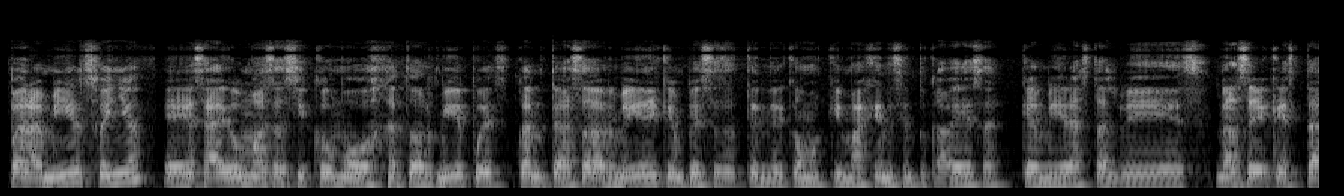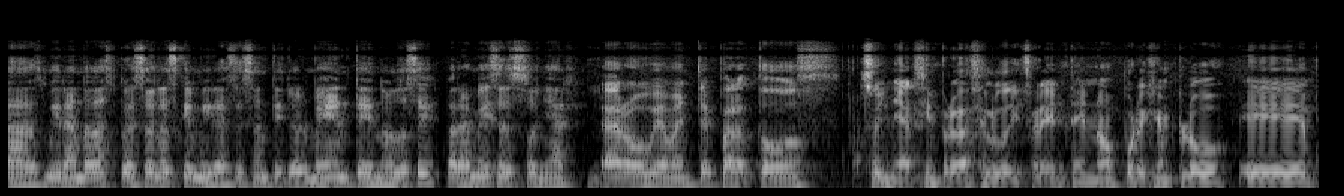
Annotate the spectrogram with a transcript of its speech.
para mí el sueño es algo más así como dormir, pues cuando te vas a dormir y que empiezas a tener como que imágenes en tu cabeza, que miras tal vez, no sé, que estás mirando a las personas que miraste anteriormente, no lo sé, para mí eso es soñar. Claro, obviamente para todos soñar siempre va a ser algo diferente, ¿no? Por ejemplo, eh,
